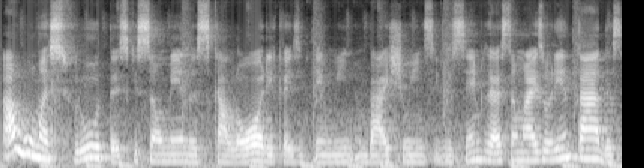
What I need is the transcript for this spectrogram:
Algumas frutas que são menos calóricas e têm um, um baixo índice glicêmico, elas são mais orientadas,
